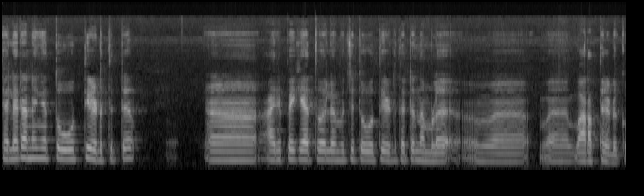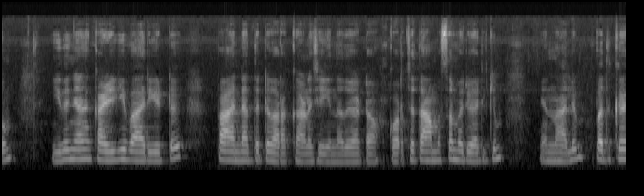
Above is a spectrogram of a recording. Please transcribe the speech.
ചിലരാണെങ്കിൽ തോത്തി എടുത്തിട്ട് അരിപ്പയ്ക്കകത്ത് വല്ലതും വെച്ച് തോത്തി എടുത്തിട്ട് നമ്മൾ വറുത്തെടുക്കും. ഇത് ഞാൻ കഴുകി വാരിയിട്ട് പാനിനകത്തിട്ട് വറക്കുകയാണ് ചെയ്യുന്നത് കേട്ടോ. കുറച്ച് താമസം വരുമായിരിക്കും എന്നാലും പതുക്കെ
